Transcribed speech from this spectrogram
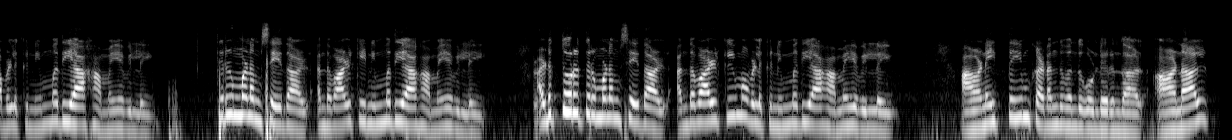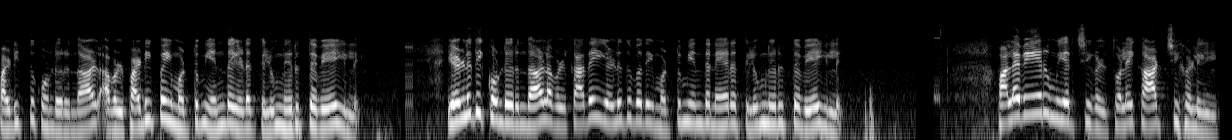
அவளுக்கு நிம்மதியாக அமையவில்லை. திருமணம் செய்தால் அந்த வாழ்க்கை நிம்மதியாக அமையவில்லை. அடுத்தொரு திருமணம் செய்தால் அந்த வாழ்க்கையும் அவளுக்கு நிம்மதியாக அமையவில்லை. அனைத்தையும் கடந்து வந்து கொண்டிருந்தாள். ஆனால் படித்து கொண்டிருந்தாள். அவள் படிப்பை மட்டும் எந்த இடத்திலும் நிறுத்தவே இல்லை. எழுதி கொண்டிருந்தால் அவள் கதை எழுதுவதை மட்டும் எந்த நேரத்திலும் நிறுத்தவே இல்லை. பலவேறு முயற்சிகள் தொலைக்காட்சிகளில்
